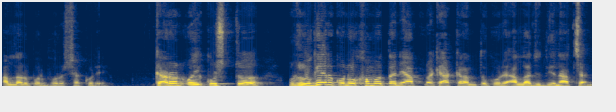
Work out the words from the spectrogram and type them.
আল্লাহর উপর ভরসা করে। কারণ ওই কুষ্ঠ রোগের কোনো ক্ষমতা নেই আপনাকে আক্রান্ত করে আল্লাহ যদি না চান,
